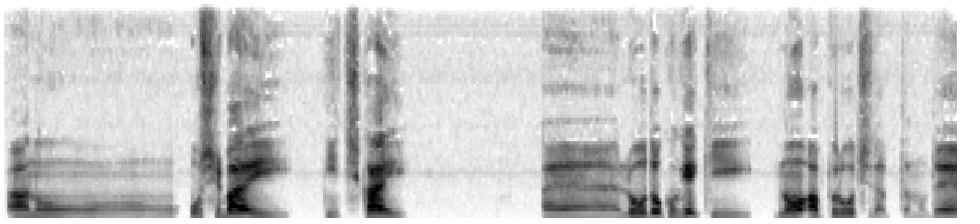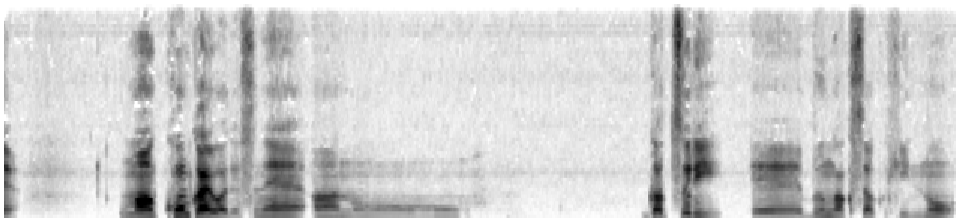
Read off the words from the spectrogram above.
あの、お芝居に近い、えー、朗読劇のアプローチだったので、まあ、今回はですね、あのー、がっつりえー、文学作品の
